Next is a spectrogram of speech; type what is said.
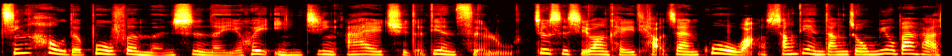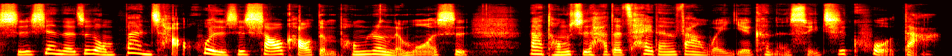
今后的部分门市呢。也会引进 IH 的电磁炉，就是希望可以挑战过往商店当中没有办法实现的这种拌炒或者是烧烤等烹饪的模式。那同时，它的菜单范围也可能随之扩大。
